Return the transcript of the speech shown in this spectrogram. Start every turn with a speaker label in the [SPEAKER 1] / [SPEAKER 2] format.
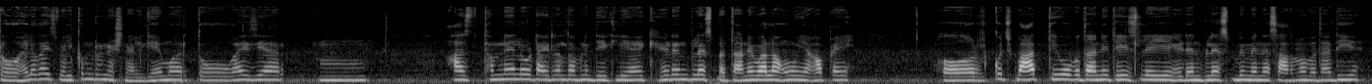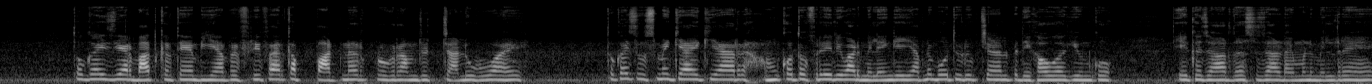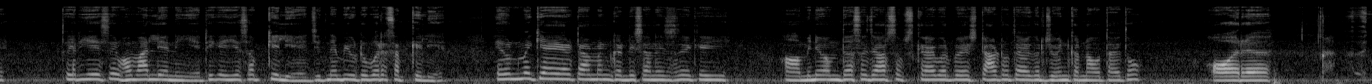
[SPEAKER 1] तो hello guys welcome to national gamer तो guys यार हम्म, आज थंबनेल और टाइटल तो आपने देख लिया है हिडन प्लेस बताने वाला हूँ यहाँ पे। और कुछ बात थी वो बतानी थी इसलिए ये हिडन प्लेस भी मैंने साथ में बता दी है। तो गाइस यार बात करते हैं अभी यहाँ पे फ्री फायर का पार्टनर प्रोग्राम जो चालू हुआ है। तो गाइस उसमें क्या है कि यार हमको तो फ्री रिवार्ड मिलेंगे ये आपने बहुत यूट्यूब चैनल पर देखा होगा कि उनको एक हज़ार दस हज़ार डायमंड मिल रहे हैं। तो यार ये सिर्फ़ हमारे लिए नहीं है, ठीक है? ये सबके लिए है, जितने भी यूट्यूबर है सबके लिए लेकिन उनमें क्या है टर्म एंड कंडीशन है, जैसे कि मिनिमम दस हज़ार सब्सक्राइबर पे स्टार्ट होता है, अगर ज्वाइन करना होता है तो। और,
